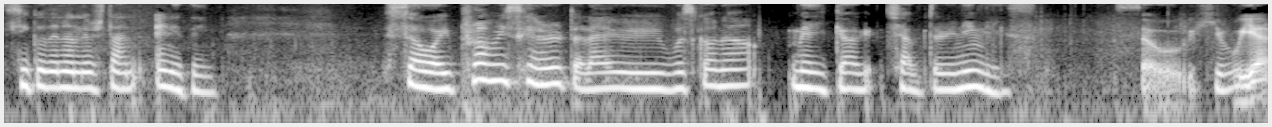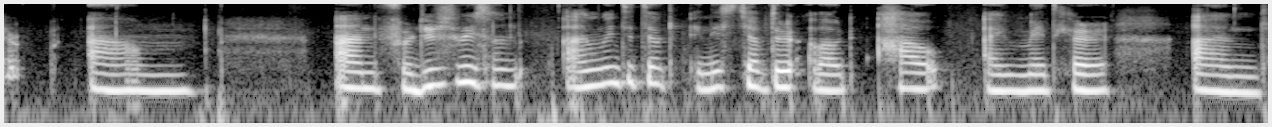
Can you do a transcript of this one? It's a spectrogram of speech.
she couldn't understand anything. So I promised her that I was gonna make a chapter in English. So here we are. Um, and for this reason, I'm going to talk in this chapter about how I met her and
